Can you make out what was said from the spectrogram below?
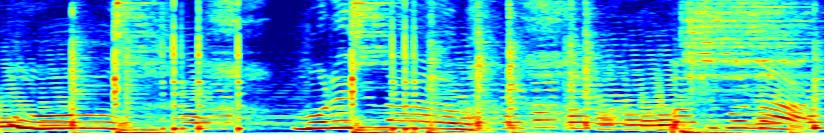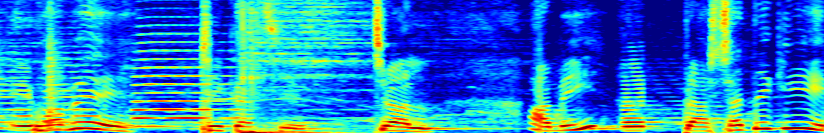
ও মরে গেলাম। বাঁচবো না। এভাবে? ঠিক আছে চল। আমি প্রাসাদে গিয়ে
